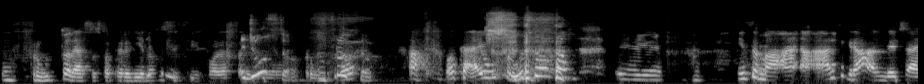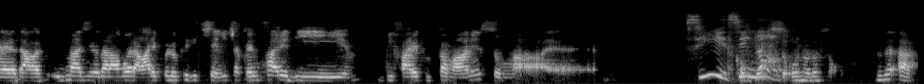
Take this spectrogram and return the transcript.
un frutto, adesso sto per dire, non so se si può adesso È giusto, un frutto. Un frutto. Ah, ok, un frutto. e, insomma, anche grande, cioè, da, immagino da lavorare, quello che dicevi, cioè pensare di di fare tutto a mano, insomma, è, sì, è sì, complesso, no. o non lo so. Ah.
